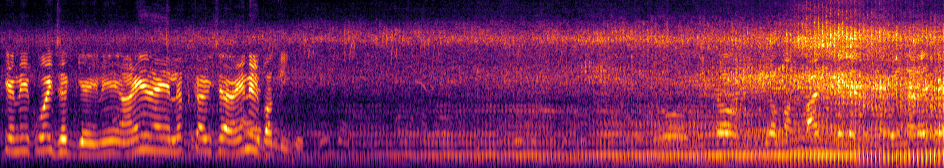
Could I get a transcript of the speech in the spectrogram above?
કે નહીં કોઈ જગ્યાએ નહીં અહીં ને અહીં લટકાવી છે અહીં પાકી ગઈ તો વિડીયોમાં ખાસ કરીને બન્યા રહેજો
